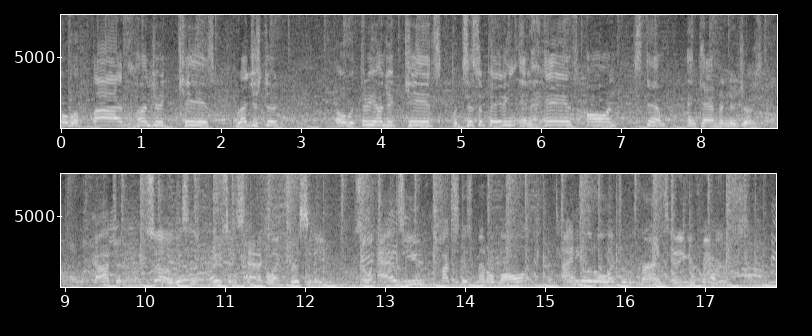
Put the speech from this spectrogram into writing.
over 500 kids registered, over 300 kids participating in hands-on STEM in Camden, New Jersey. Gotcha. So this is producing static electricity. So as you touch this metal ball, a tiny little electrical current is hitting your fingers.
